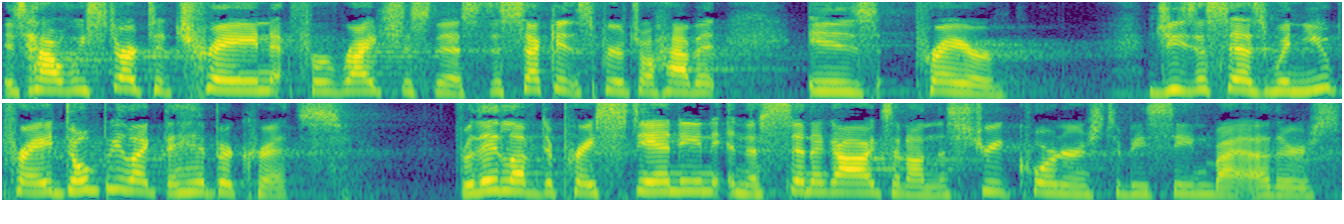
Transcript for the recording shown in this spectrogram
is how we start to train for righteousness. The second spiritual habit is prayer. Jesus says, when you pray, don't be like the hypocrites, for they love to pray standing in the synagogues and on the street corners to be seen by others.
